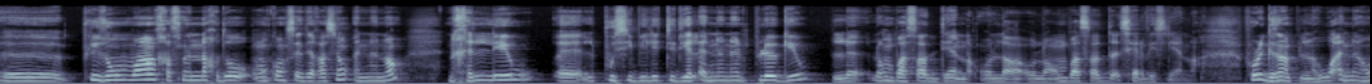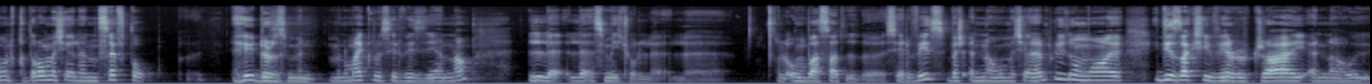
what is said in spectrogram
plus ou moins خاصنا ناخدو en considération أننا نخليو ال possibilité ديال أننا نبلوغيو l'ambassade ديالنا ولا ولا ambassade service ديالنا. for example هو أنه نقدروا مثلا نصيفطوا headers من من microservice ديالنا سميتو ال ambassade service باش أنه مثلا plus ou moins يديزاكتيفي ال retry أنه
